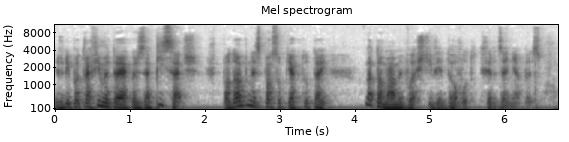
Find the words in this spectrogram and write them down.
jeżeli potrafimy to jakoś zapisać w podobny sposób jak tutaj, no to mamy właściwie dowód twierdzenia Bezu.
